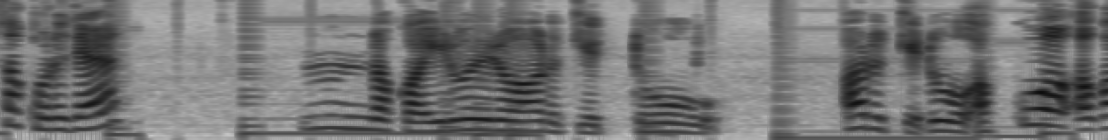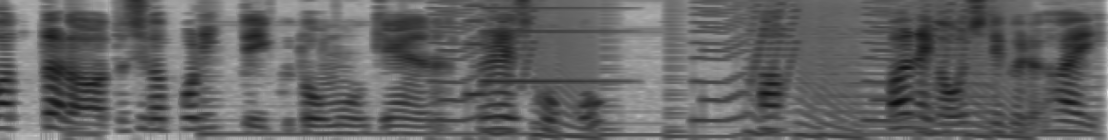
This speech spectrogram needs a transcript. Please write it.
さあ、これで？んだか色々あるけど、あるけど、あっこは上がったら私がポリっていくと思うけん。とりあえずここ？あ、バネが落ちてくる。はい。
